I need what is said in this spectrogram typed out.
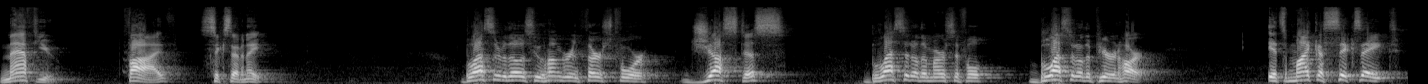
Matthew 5, 6, 7, 8. Blessed are those who hunger and thirst for justice. Blessed are the merciful. Blessed are the pure in heart. It's Micah 6, 8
